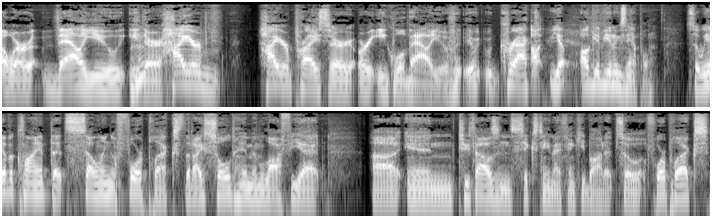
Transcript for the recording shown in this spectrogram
or value, either higher higher price or, or equal value. Correct? Uh, yep, I'll give you an example. So we have a client that's selling a fourplex that I sold him in Lafayette uh, in 2016. I think he bought it. So fourplex.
